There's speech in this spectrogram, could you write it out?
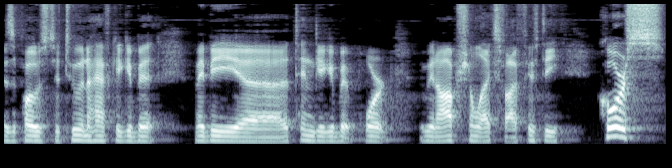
as opposed to 2.5 gigabit, maybe a 10 gigabit port, maybe an optional X550. Of course,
